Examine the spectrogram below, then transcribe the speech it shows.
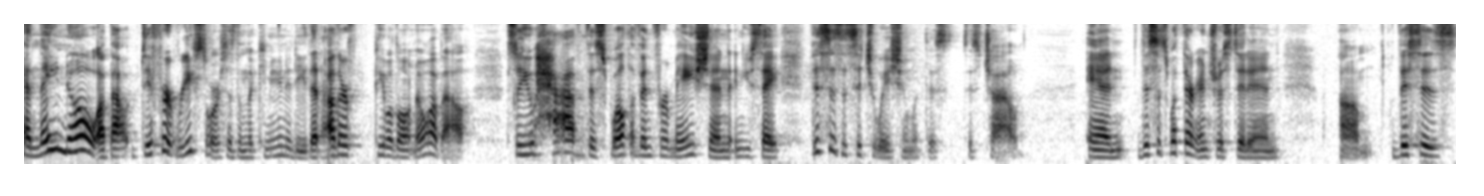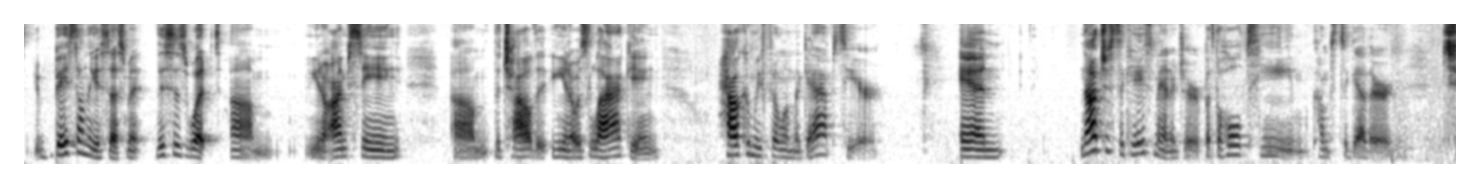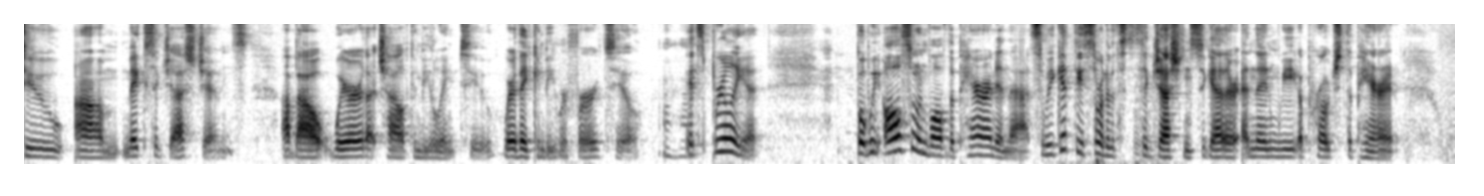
and they know about different resources in the community that other people don't know about. So you have this wealth of information, and you say, "This is the situation with this this child, and this is what they're interested in. Um, this is based on the assessment. This is what um, you know. I'm seeing um, the child, you know, is lacking. How can we fill in the gaps here?" And not just the case manager, but the whole team comes together to um, make suggestions about where that child can be linked to, where they can be referred to. It's brilliant. But we also involve the parent in that. So we get these sort of suggestions together and then we approach the parent.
